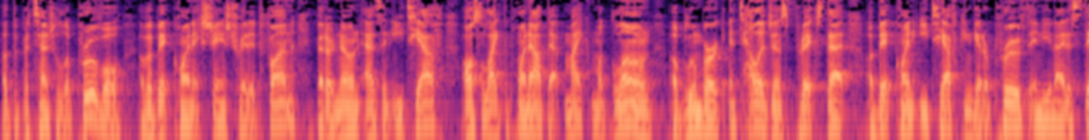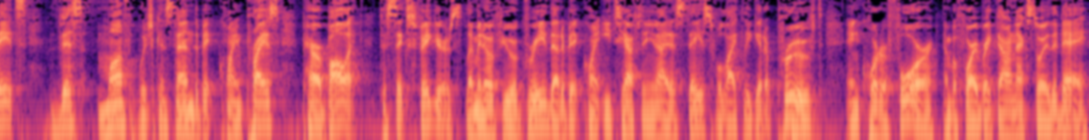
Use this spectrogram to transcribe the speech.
of the potential approval of a Bitcoin exchange traded fund, better known as an ETF. Also like to point out that Mike McGlone of Bloomberg Intelligence predicts that a Bitcoin ETF can get approved in the United States this month, which can send the Bitcoin price parabolic to six figures. Let me know if you agree that a Bitcoin ETF in the United States will likely get approved in quarter four. And before I break down our next story of the day,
